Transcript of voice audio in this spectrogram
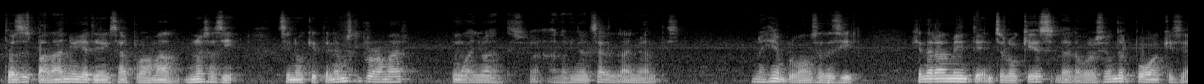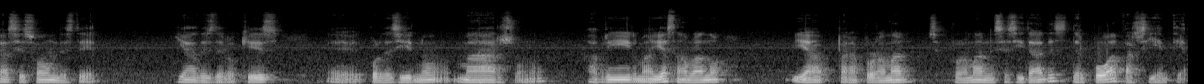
entonces para el año ya tiene que estar programado. No es así, sino que tenemos que programar un año antes, a la finalizar el año antes. Un ejemplo, vamos a decir, generalmente entre lo que es la elaboración del POA que se hace son desde, ya desde lo que es, eh, por decir, ¿no? marzo, ¿no? abril, mayo, ya están hablando ya para programar, programar necesidades del POA para el siguiente.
